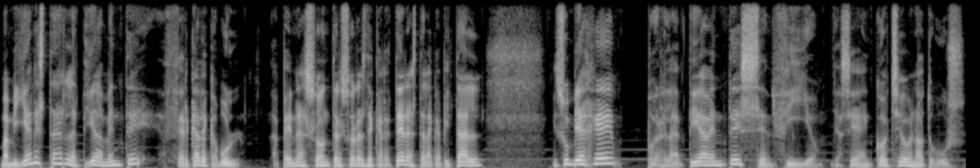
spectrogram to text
Bamillán está relativamente cerca de Kabul. Apenas son tres horas de carretera hasta la capital. Es un viaje pues relativamente sencillo, ya sea en coche o en autobús.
